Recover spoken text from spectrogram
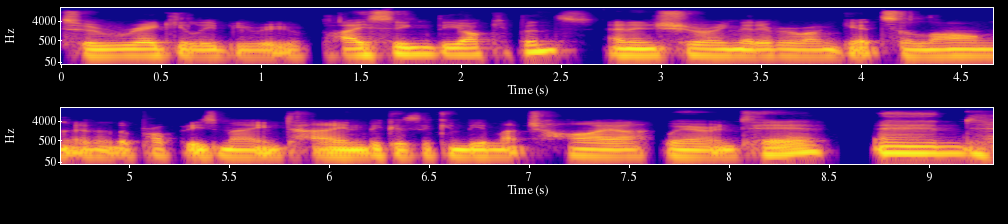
to regularly be replacing the occupants and ensuring that everyone gets along and that the property is maintained because there can be a much higher wear and tear. And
